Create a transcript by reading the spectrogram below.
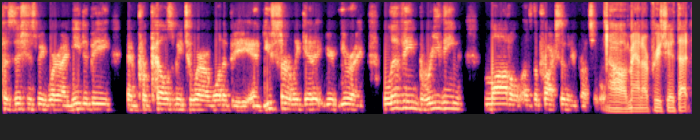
positions me where I need to be and propels me to where I want to be. And you certainly get it. You're, you're a living, breathing model of the proximity principle. Oh man, I appreciate that.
